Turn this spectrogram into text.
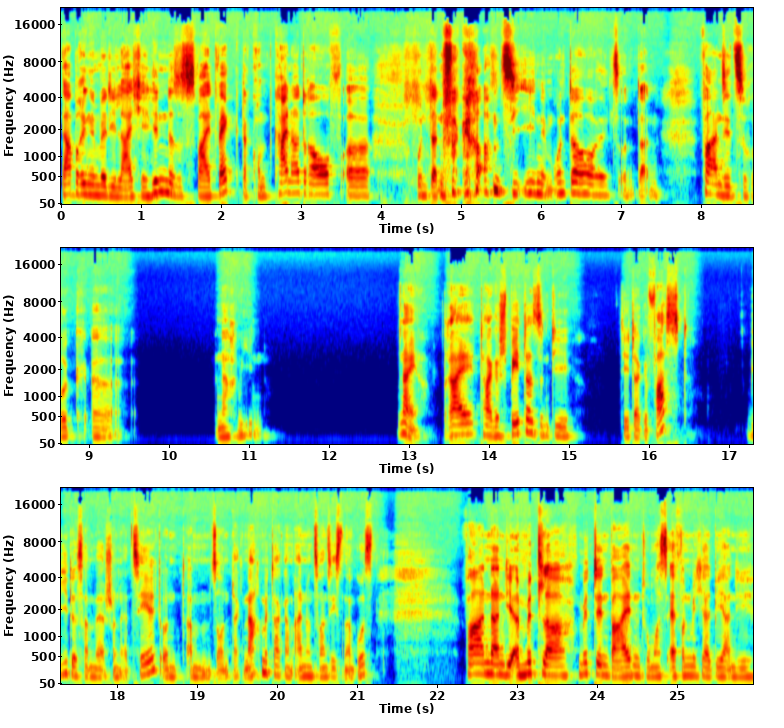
da bringen wir die Leiche hin, das ist weit weg, da kommt keiner drauf äh, und dann vergraben sie ihn im Unterholz und dann fahren sie zurück äh, nach Wien. Naja, drei Tage später sind die Täter gefasst. Wie, das haben wir ja schon erzählt. Und am Sonntagnachmittag, am 21. August, fahren dann die Ermittler mit den beiden, Thomas F. und Michael B., an die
